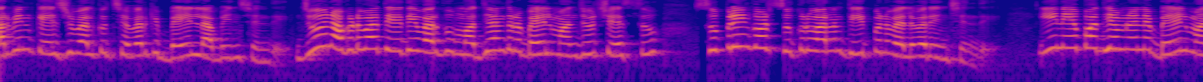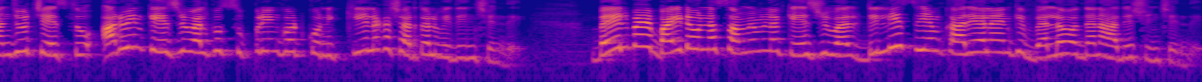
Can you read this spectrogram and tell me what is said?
అరవింద్ కేజ్రీవాల్కు చివరికి బెయిల్ లభించింది. జూన్ ఒకటవ తేదీ వరకు మధ్యంతర బెయిల్ మంజూరు చేస్తూ సుప్రీంకోర్టు శుక్రవారం తీర్పును వెలువరించింది. ఈ నేపథ్యంలోనే బెయిల్ మంజూరు చేస్తూ అరవింద్ కేజ్రీవాల్కు సుప్రీంకోర్టు కొన్ని కీలక షరతులు విధించింది. బెయిల్పై బయట ఉన్న సమయంలో కేజ్రీవాల్ ఢిల్లీ సీఎం కార్యాలయానికి వెళ్ళవద్దని ఆదేశించింది.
